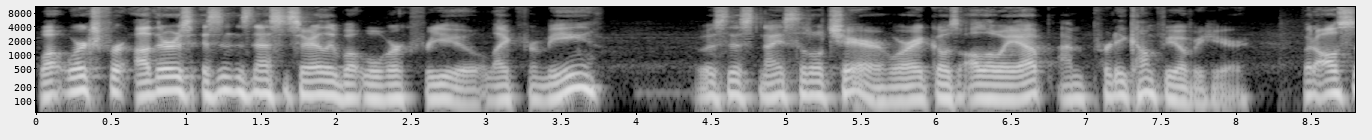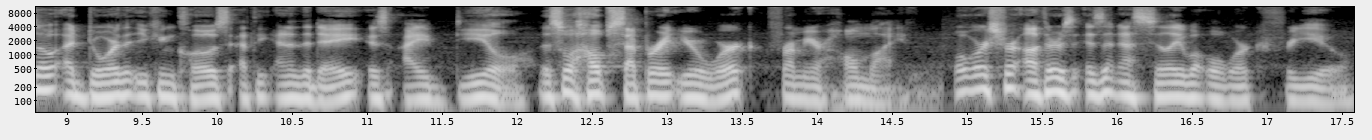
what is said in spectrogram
What works for others isn't necessarily what will work for you. Like for me, it was this nice little chair where it goes all the way up. I'm pretty comfy over here. But also, a door that you can close at the end of the day is ideal. This will help separate your work from your home life. What works for others isn't necessarily what will work for you.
